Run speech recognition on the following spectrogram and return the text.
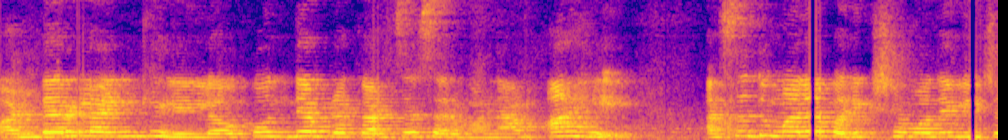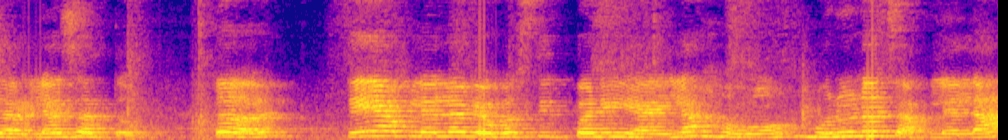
अंडरलाईन केलेलं कोणत्या प्रकारचं सर्वनाम आहे? असं तुम्हाला परीक्षेमध्ये विचारलं जातं. तर ते आपल्याला व्यवस्थितपणे यायला हवं. म्हणूनच आपल्याला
